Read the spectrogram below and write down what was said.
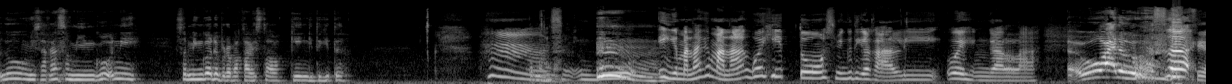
lu misalkan seminggu nih, seminggu ada berapa kali stalking gitu-gitu? Hmm, seminggu. Ih, gimana gimana? Gue hitung seminggu tiga kali. Weh, enggak lah. Eh, Waduh. Se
